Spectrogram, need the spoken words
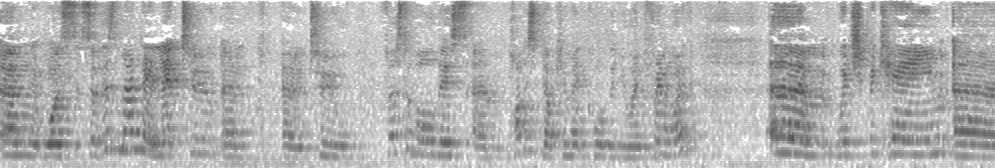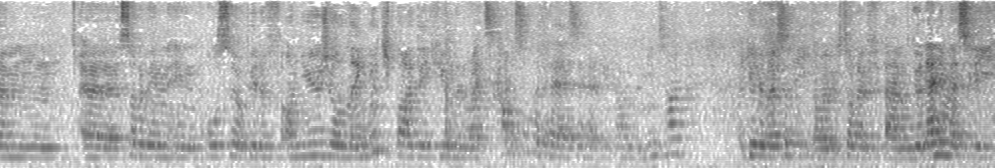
um, was so this mandate led to um, uh, to first of all this um, policy document called the UN Framework, um, which became um, uh, sort of in, in, also a bit of unusual language by the Human Rights Council that has had become in the meantime universally or sort of um, unanimously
